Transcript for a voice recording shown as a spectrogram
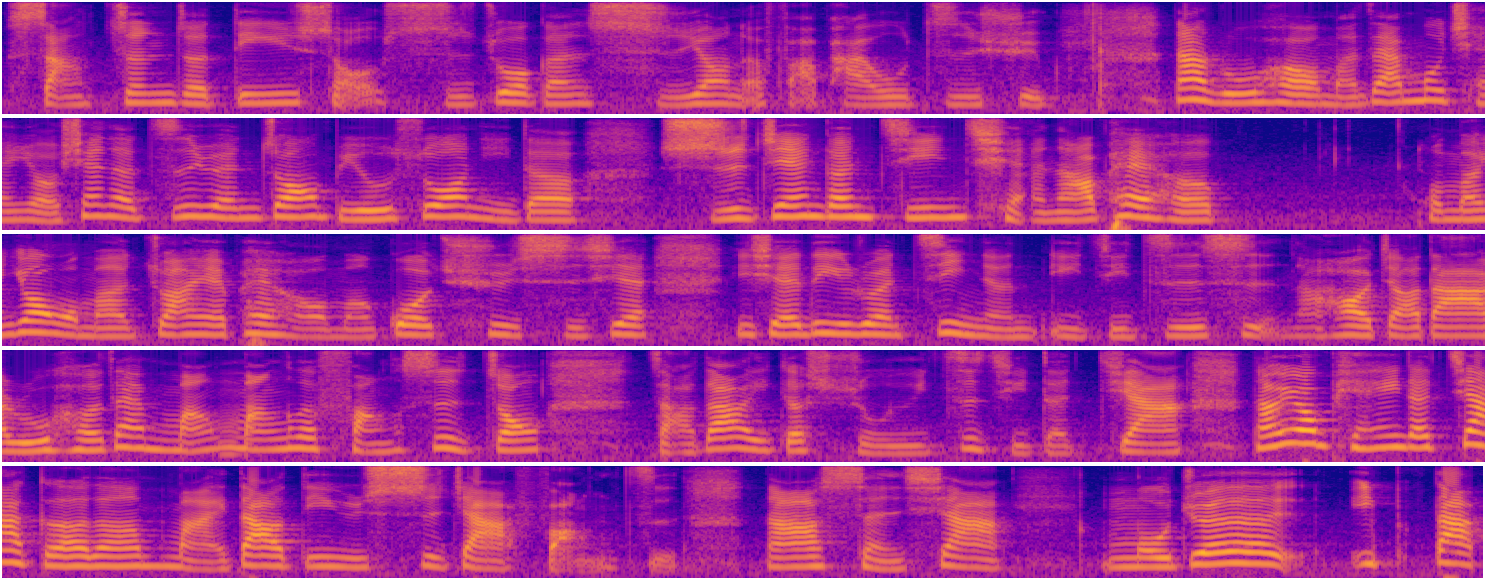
上真的第一手实做跟实用的法拍屋资讯。那如何我们在目前有限的资源中，比如说你的时间跟金钱，然后配合。我们用我们专业配合我们过去实现一些利润、技能以及知识，然后教大家如何在茫茫的房市中找到一个属于自己的家，然后用便宜的价格呢买到低于市价房子，然后省下，我觉得一大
